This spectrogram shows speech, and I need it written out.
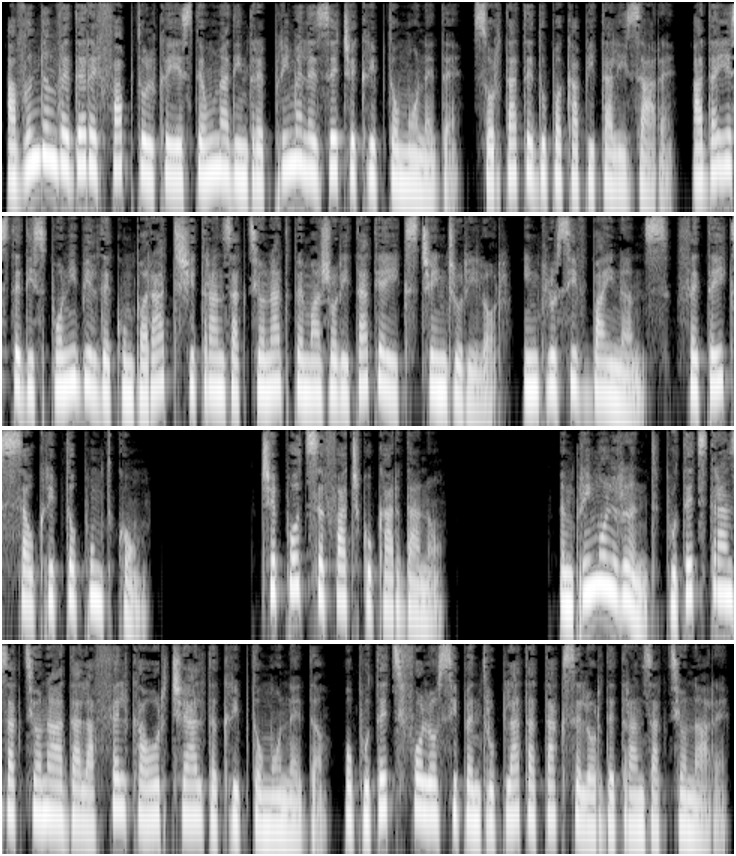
Având în vedere faptul că este una dintre primele 10 criptomonede, sortate după capitalizare, ADA este disponibil de cumpărat și tranzacționat pe majoritatea exchange-urilor, inclusiv Binance, FTX sau Crypto.com. Ce poți să faci cu Cardano? În primul rând, puteți tranzacționa ADA la fel ca orice altă criptomonedă, o puteți folosi pentru plata taxelor de tranzacționare.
